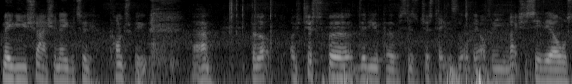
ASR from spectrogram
maybe you should ask your neighbour to contribute. um, but look, just for video purposes, just take this little bit off here. You can actually see the holes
